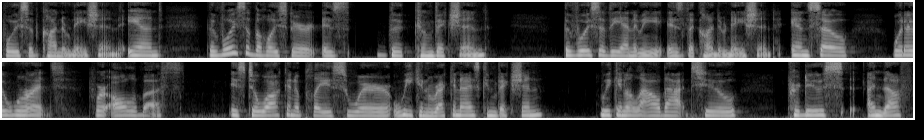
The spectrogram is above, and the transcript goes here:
voice of condemnation? And the voice of the Holy Spirit is the conviction. The voice of the enemy is the condemnation. And so what I want for all of us is to walk in a place where we can recognize conviction. We can allow that to produce enough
